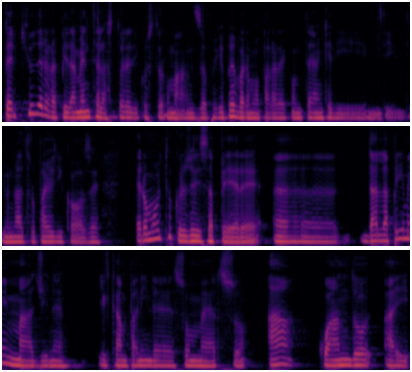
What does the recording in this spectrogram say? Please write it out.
per chiudere rapidamente la storia di questo romanzo, perché poi vorremmo parlare con te anche di, di, di un altro paio di cose, ero molto curioso di sapere, eh, dalla prima immagine, il campanile sommerso, a quando hai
